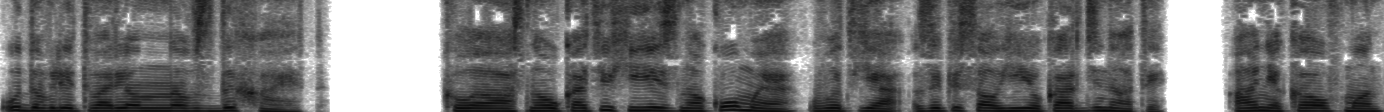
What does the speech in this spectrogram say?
удовлетворенно вздыхает. «Классно, у Катюхи есть знакомая, вот я записал ее координаты. Аня Кауфман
